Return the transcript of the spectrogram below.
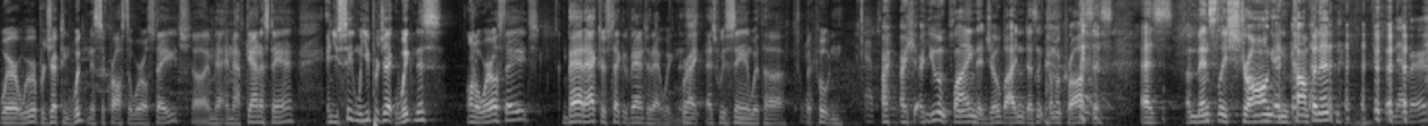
where we are projecting weakness across the world stage uh, in, in, Afghanistan. And you see, when you project weakness on a world stage, bad actors take advantage of that weakness, right. as we're seeing with, uh, yeah. with Putin. Are, are, are, you implying that Joe Biden doesn't come across as, as immensely strong and confident? Never.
